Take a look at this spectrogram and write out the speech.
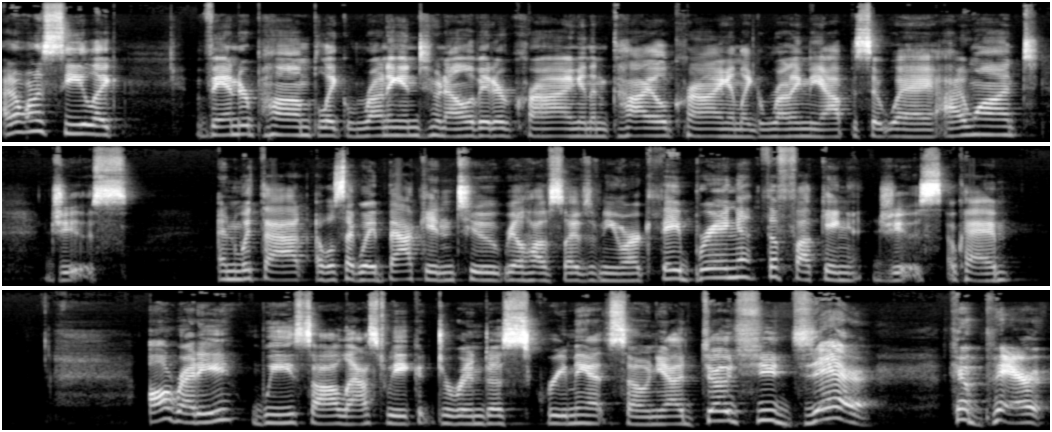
I don't want to see like Vanderpump like running into an elevator crying and then Kyle crying and like running the opposite way. I want juice. And with that, I will segue back into Real Housewives of New York. They bring the fucking juice, okay? Already, we saw last week Dorinda screaming at Sonja, Don't you dare compare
